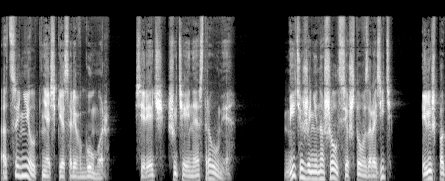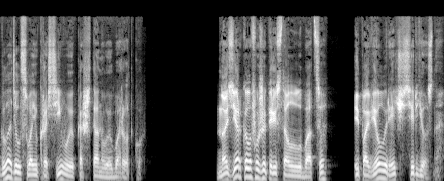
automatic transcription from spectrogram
Оценил князь Кесарев гумор, сиречь шутейное остроумие. Митя же не нашелся, что возразить, и лишь погладил свою красивую каштановую бородку. Но Зеркалов уже перестал улыбаться и повел речь серьезно.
